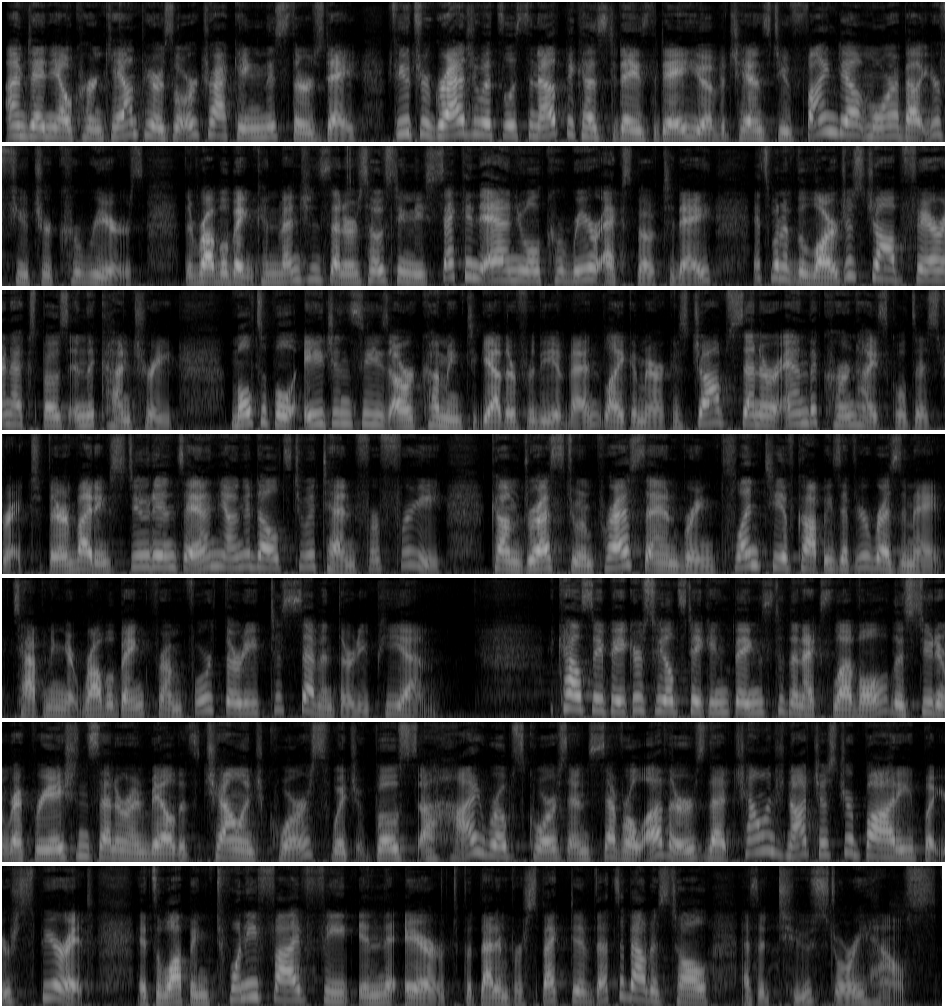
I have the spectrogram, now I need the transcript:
I'm Danielle Kernkamp. Here's what we're tracking this Thursday. Future graduates, listen up because today's the day you have a chance to find out more about your future careers. The Rabobank Convention Center is hosting the second annual Career Expo today. It's one of the largest job fair and expos in the country. Multiple agencies are coming together for the event, like America's Job Center and the Kern High School District. They're inviting students and young adults to attend for free. Come dressed to impress and bring plenty of copies of your resume. It's happening at Rabobank from 4.30 to 7.30 p.m. Cal State Bakersfield's taking things to the next level. The Student Recreation Center unveiled its Challenge course, which boasts a high ropes course and several others that challenge not just your body, but your spirit. It's a whopping 25 feet in the air. To put that in perspective, that's about as tall as a two-story house.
